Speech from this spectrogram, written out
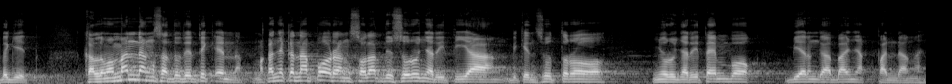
Begitu. Kalau memandang satu titik enak. Makanya kenapa orang sholat disuruh nyari tiang, bikin sutro, nyuruh nyari tembok, biar nggak banyak pandangan.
